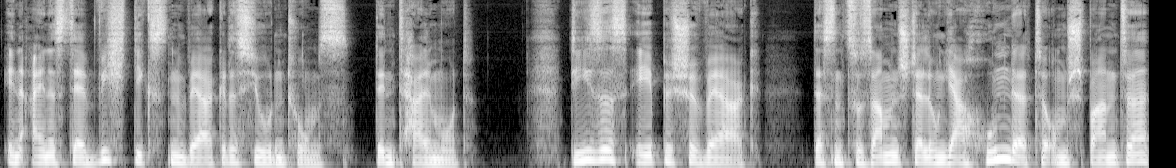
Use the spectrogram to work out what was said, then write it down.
in eines der wichtigsten Werke des Judentums, den Talmud. Dieses epische Werk, dessen Zusammenstellung Jahrhunderte umspannte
